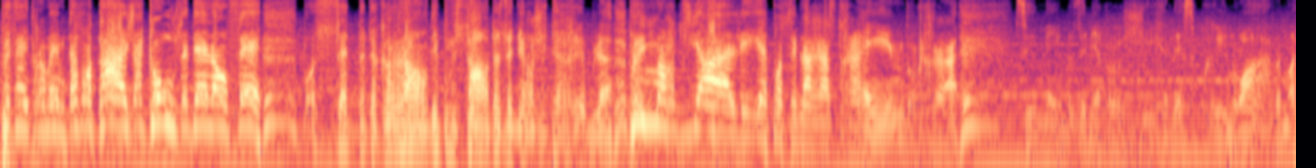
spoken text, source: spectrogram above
peut-être même davantage à cause d'elle en fait, possède de grandes et puissantes énergies terribles, primordiales et impossibles à restreindre. Ces mêmes énergies que l'esprit noir m'a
